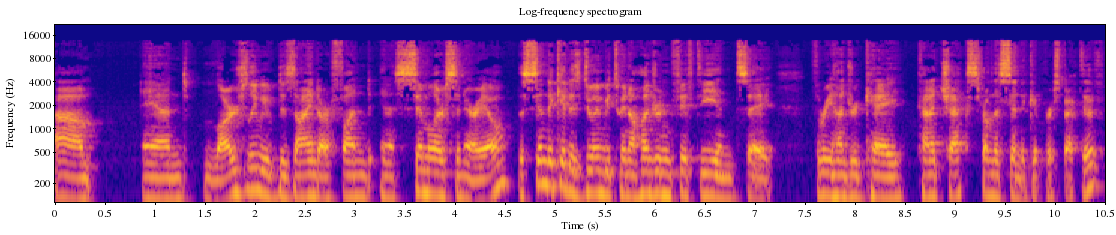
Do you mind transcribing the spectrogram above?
Um, and largely we've designed our fund in a similar scenario. The syndicate is doing between 150 and say 300k kind of checks from the syndicate perspective.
